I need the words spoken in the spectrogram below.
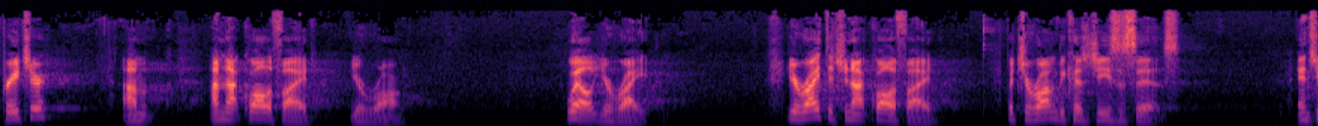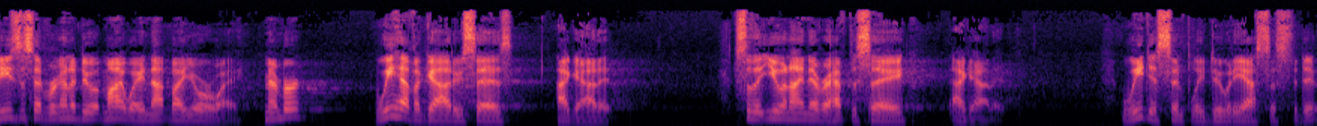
Preacher, I'm, I'm not qualified. You're wrong. Well, you're right. You're right that you're not qualified, but you're wrong because Jesus is. And Jesus said, We're going to do it my way, not by your way. Remember? We have a God who says, I got it. So that you and I never have to say, I got it. We just simply do what he asks us to do.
